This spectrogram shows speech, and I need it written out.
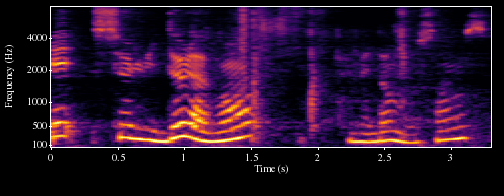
Et celui de l'avant, je vais mettre dans mon sens,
